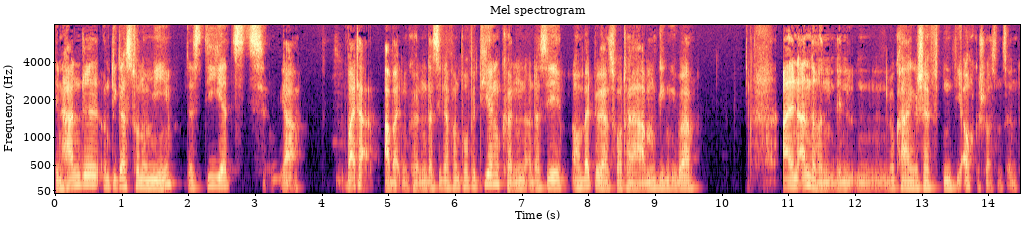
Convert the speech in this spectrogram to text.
den Handel und die Gastronomie, dass die jetzt ja weiterarbeiten können, dass sie davon profitieren können und dass sie auch einen Wettbewerbsvorteil haben gegenüber allen anderen, den lokalen Geschäften, die auch geschlossen sind.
